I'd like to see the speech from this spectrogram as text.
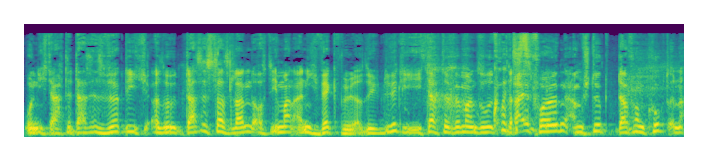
Und ich dachte, das ist wirklich, also das ist das Land, aus dem man eigentlich weg will. Also wirklich, ich dachte, wenn man so Gottes drei Willen. Folgen am Stück davon guckt und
